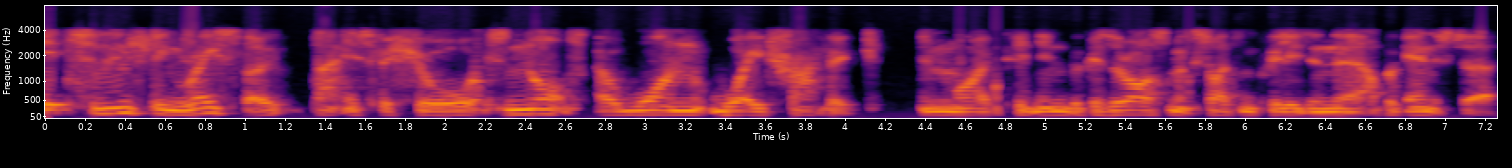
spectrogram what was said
It's an interesting race, though, that is for sure. It's not a one way traffic, in my opinion, because there are some exciting fillies in there up against her.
